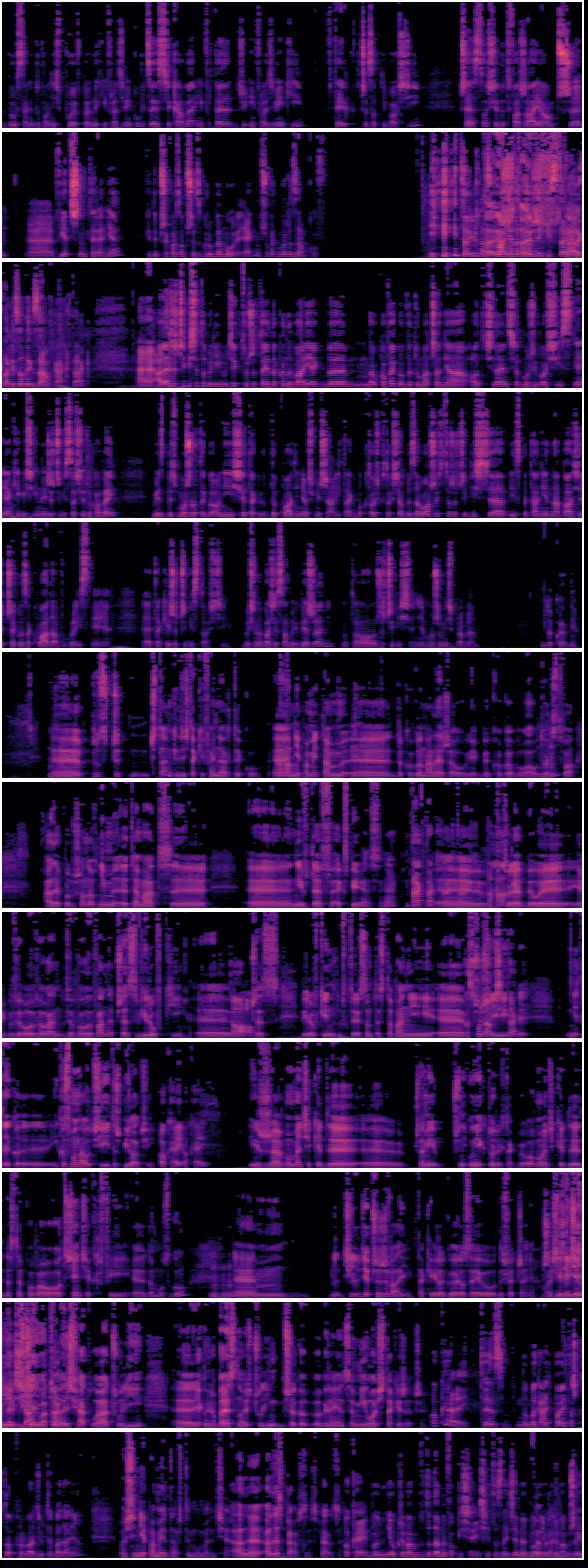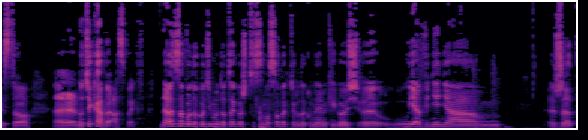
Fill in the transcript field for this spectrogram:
był w stanie udowodnić wpływ pewnych infradźwięków i co jest ciekawe, te infradźwięki w tej częstotliwości często się wytwarzają przy e, wietrznym terenie, kiedy przechodzą przez grube mury, jak na przykład mury zamków. I to już nas to skłania do pewnych historii tak. o nawiedzonych zamkach, tak? E, ale rzeczywiście to byli ludzie, którzy tutaj dokonywali jakby naukowego wytłumaczenia, odcinając się od możliwości istnienia jakiejś innej rzeczywistości duchowej, więc być może dlatego oni się tak dokładnie nie ośmieszali, tak? Bo ktoś, kto chciałby założyć, to rzeczywiście jest pytanie na bazie czego zakłada w ogóle istnienie e, takiej rzeczywistości. Bo jeśli na bazie samych wierzeń, no to rzeczywiście, nie? Może mieć problem. Dokładnie. Mhm. E, czy, czytałem kiedyś taki fajny artykuł. E, nie pamiętam e, do kogo należał, jakby kogo było autorstwo, mhm. ale poruszono w nim temat e, niż Dev Experience, nie? Tak, tak, tak. tak. Które były jakby wywoływane, wywoływane przez wirówki. O. Przez wirówki, w których są testowani Kosmonauci, przyszli, tak? Nie tylko i kosmonauci, i też piloci. Okej, okej. I że w momencie, kiedy, e, przynajmniej przy, u niektórych tak było, w momencie, kiedy następowało odcięcie krwi e, do mózgu, Mhm. ci ludzie przeżywali takiego rodzaju doświadczenia. Czyli widzieli tunel światła, widzieli tak? tunel światła, czuli e, jakąś obecność, czuli wszelko ogarniającą miłość, takie rzeczy. Okej, to jest. No, mega- pamiętasz, kto prowadził te badania? Właśnie nie pamiętam w tym momencie, ale, ale sprawdzę, sprawdzę. Okej, bo nie ukrywam, dodamy w opisie, jeśli to znajdziemy, bo nie Dobra. ukrywam, że jest to no, ciekawy aspekt. No ale znowu dochodzimy do tego, że to są osoby, które dokonują jakiegoś e, ujawnienia, że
